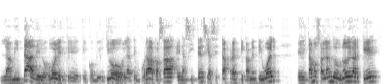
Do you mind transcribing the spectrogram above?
la mitad de los goles que, convirtió la temporada pasada, en asistencias está prácticamente igual. Eh, estamos hablando de un Odegaard que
